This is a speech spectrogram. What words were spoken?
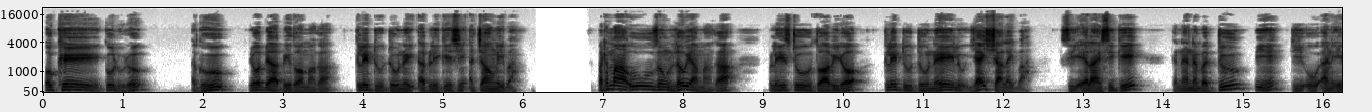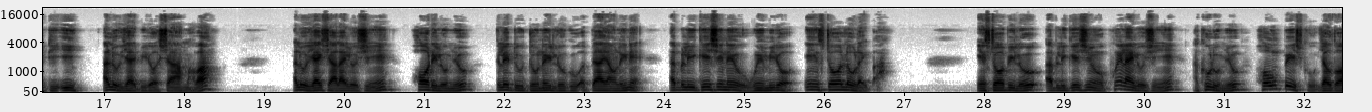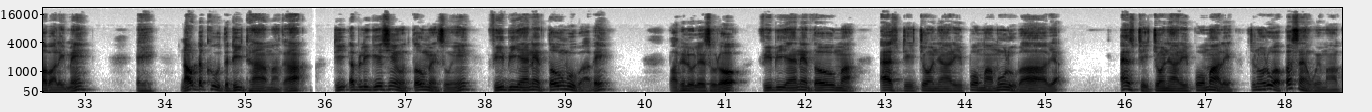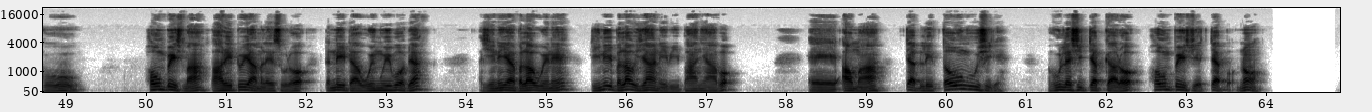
။ Okay ကိုလူတို့အခုပြောပြပေးသွားမှာက Click to Donate application အကြောင်းလေးပါ။ပထမဦးဆုံးလောက်ရမှာက Play Store ကိုသွားပြီးတော့ Click to Donate လို့ရိုက်ရှာလိုက်ပါ။ CLICK ကဏ္ဍနံပါတ်2ပြီးရင် DONATE အဲ့လိုရိုက်ပြီးတော့ရှာရမှာပါ။အဲ့လိုရိုက်ရှာလိုက်လို့ရှိရင်ဟောဒီလိုမျိုး Click to Donate logo အပြာရောင်လေးနဲ့ application တွေကိုဝင်ပြီးတော့ install လုပ်လိုက်ပါ။ install ပြီးလို့ application ကိုဖွင့်လိုက်လို့ရှိရင်အခုလိုမျိုး home page ကိုရောက်သွားပါလိမ့်မယ်အေးနောက်တစ်ခုသတိထားရမှာကဒီ application ကိုသုံးမယ်ဆိုရင် VPN နဲ့သုံးဖို့ပါပဲဘာဖြစ်လို့လဲဆိုတော့ VPN နဲ့သုံးမှ SD ကြော်ညာတွေပေါ်မှာမို့လို့ပါဗျ SD ကြော်ညာတွေပေါ်မှလေကျွန်တော်တို့ကပတ်စံဝင်မှာကို home page မှာဘာတွေတွေ့ရမလဲဆိုတော့တနေ့တာဝင်ငွေပေါ့ဗျာအရင်နေ့ကဘယ်လောက်ဝင်နေဒီနေ့ဘယ်လောက်ရနေပြီဘာညာပေါ့ အဲအောက်မှာ tab လေး3ခုရှိတယ်အခုလက်ရှိ tab ကတော့ home page ရဲ့ tab ပေါ့နော်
